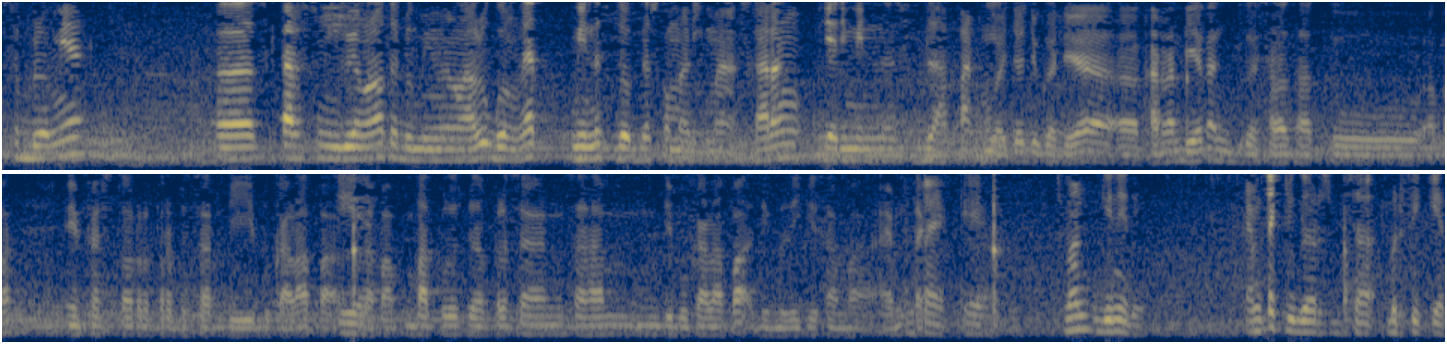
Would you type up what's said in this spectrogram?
sebelumnya eh, sekitar seminggu yang lalu atau dua minggu yang lalu gue ngeliat minus 12,5 sekarang jadi minus 8 Gue aja juga dia eh, karena dia kan juga salah satu apa investor terbesar di Bukalapak. Iya. Kenapa 49% saham di Bukalapak dimiliki sama MTEK. MTek iya. cuman gini deh MTek juga harus bisa berpikir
